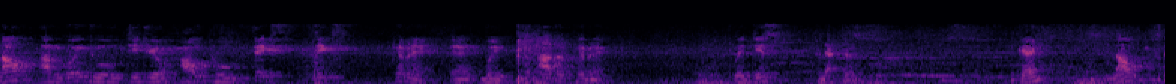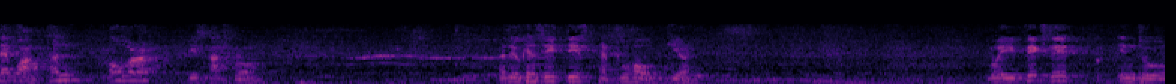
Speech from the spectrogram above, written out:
Now I'm going to teach you how to fix cabinet and with the other cabinet with these connectors. Okay? Now step one, turn over this control. As you can see, this have two holes here. We fix it into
